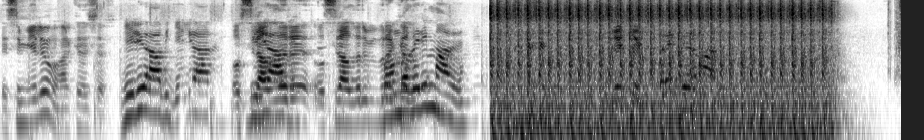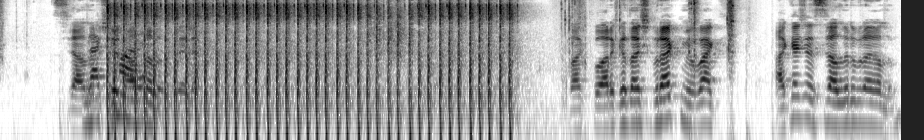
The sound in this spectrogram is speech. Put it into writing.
Sesim geliyor mu arkadaşlar? Geliyor abi geliyor abi. O Geliyor silahları, o silahları bir abi. bırakalım. Bomba vereyim mi abi? Yok, yok. Bırakıyorum abi. Silahları Bıraktım şöyle abi. atalım böyle. Bak bu arkadaş bırakmıyor bak. Arkadaşlar silahları bırakalım.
